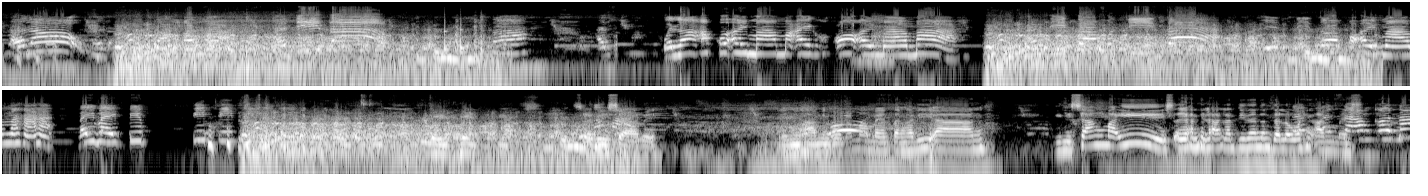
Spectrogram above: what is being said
Hello! ulam mamayang tanghalian. Ginisang mais. Ayan, nilalandi na ng dalawang ames. Saan ka na?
